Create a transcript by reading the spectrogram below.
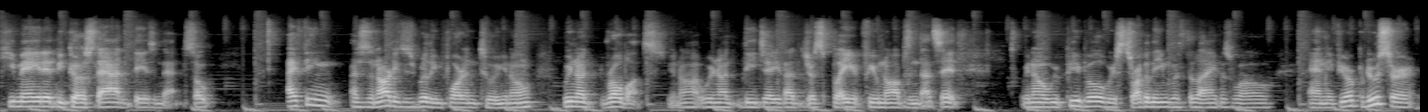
he made it because that, this, and that. So I think as an artist, it's really important to, you know, we're not robots, you know, we're not DJ that just play a few knobs and that's it. You know, we're people, we're struggling with the life as well. And if you're a producer,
